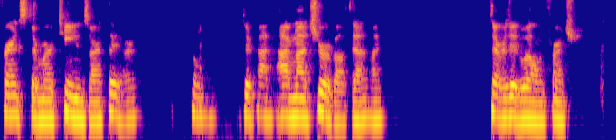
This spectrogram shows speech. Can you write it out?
France, they're Martins, aren't they? Are well, I'm not sure about that. I never did well in French.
